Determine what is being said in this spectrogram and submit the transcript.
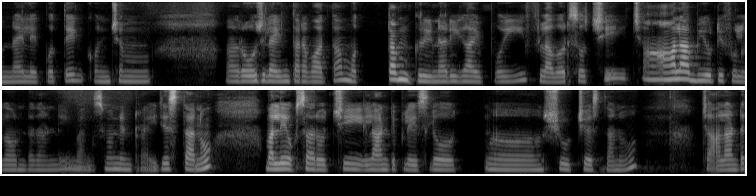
ఉన్నాయి. లేకపోతే కొంచెం రోజులు రోజులైన తర్వాత మొత్తం గ్రీనరీగా అయిపోయి ఫ్లవర్స్ వచ్చి చాలా బ్యూటిఫుల్‌గా ఉంటుందండి మ్యాక్సిమం నేను ట్రై చేస్తాను. మళ్ళీ ఒకసారి వచ్చి ఇలాంటి ప్లేస్‌లో షూట్ చేస్తాను. చాలా అంటే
